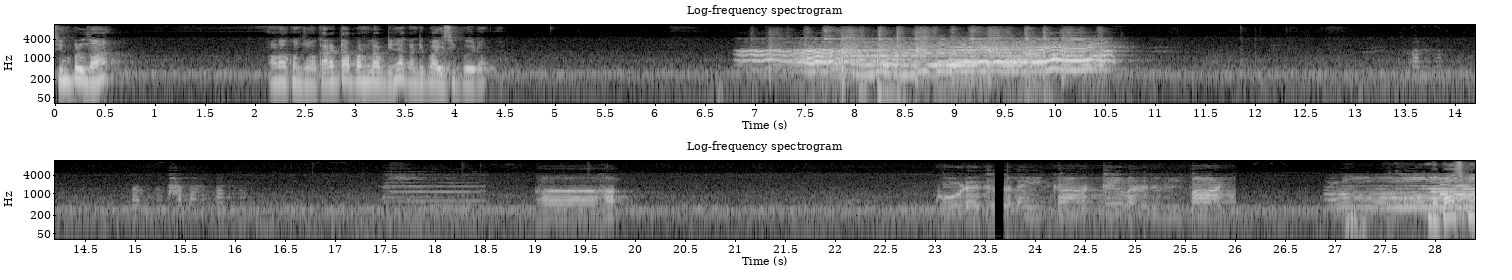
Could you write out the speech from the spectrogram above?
சிம்பிள் தான். ஆனால் கொஞ்சம் கரெக்டாக பண்ணல அப்படின்னா கண்டிப்பாக ஐசி போயிடும். கூடகளை காட்டில் வரும் பாட்டு. இந்த பாட்டுக்கு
